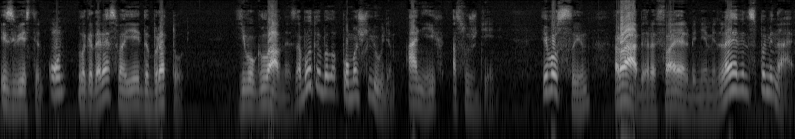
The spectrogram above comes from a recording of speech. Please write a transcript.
известен он благодаря своей добротой. Его главной заботой была помощь людям, а не их осуждение. Его сын, Раби Рафаэль Бенемин Левин, вспоминает,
